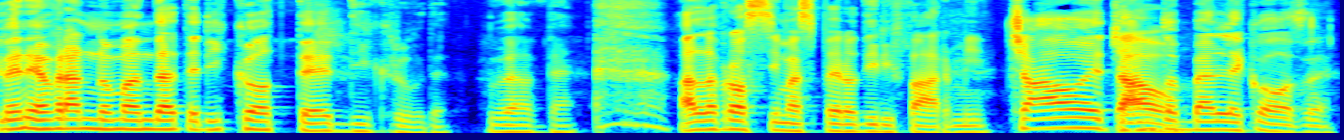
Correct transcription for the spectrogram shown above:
Me ne avranno mandate di cotte e di crude. Vabbè. Alla prossima, spero di rifarmi. Ciao e Ciao. tante belle cose.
